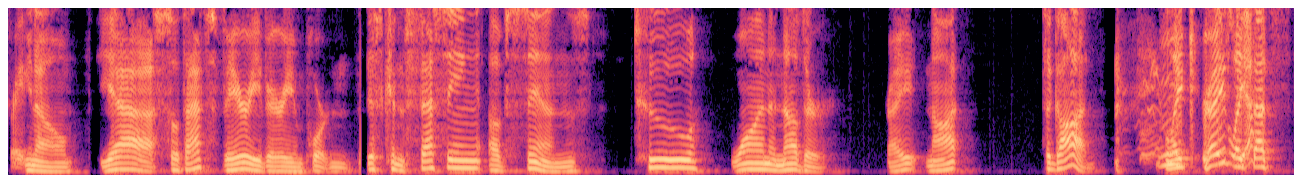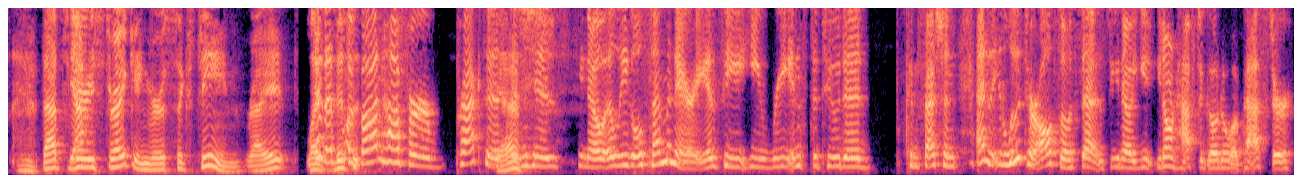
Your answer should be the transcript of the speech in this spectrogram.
right You know, yeah. So that's very, very important. This confessing of sins to one another, right? Not to God. Mm-hmm. like right like. Yeah. that's that's Yeah. very striking verse 16 right yeah, like that's this what Bonhoeffer practiced Yes. in his, you know, illegal seminary. Is he he reinstituted confession? And Luther also says, you know, you, you don't have to go to a pastor.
